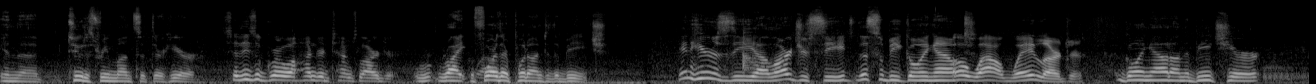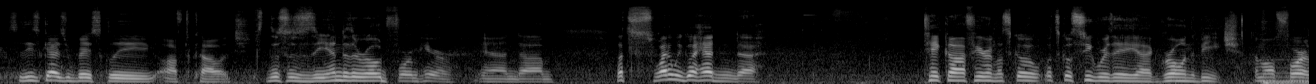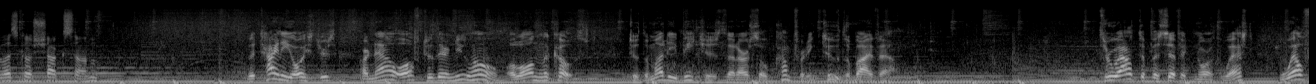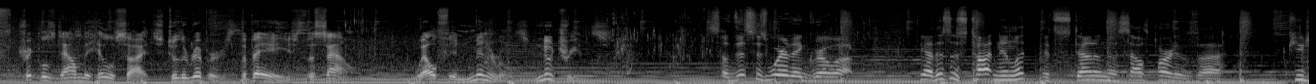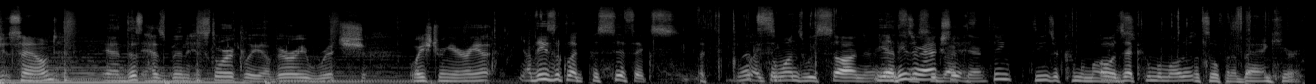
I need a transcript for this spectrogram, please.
in the two to three months that they're here. So these will grow a hundred times larger. R- right before they're put onto the beach. In here is the uh, larger seed. This will be going out. Oh wow, way larger. Going out on the beach here. So these guys are basically off to college. This is the end of the road for them here. And um, let's. Why don't we go ahead and uh, take off here and let's go. Let's go see where they uh, grow on the beach. I'm all for it. Let's go shuck some. The tiny oysters are now off to their new home along the coast, to the muddy beaches that are so comforting to the bivalve. Throughout the Pacific Northwest, wealth trickles down the hillsides to the rivers, the bays, the sound. Wealth in minerals, nutrients. So this is where they grow up. Yeah, this is Totten Inlet. It's down in the south part of uh, Puget Sound, and this has been historically a very rich oystering area. Now these look like Pacifics, Let's like see- the ones we saw in there. yeah, these are actually. I think these are kumamotos. Oh, is that Kumamoto? Let's open a bag here.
